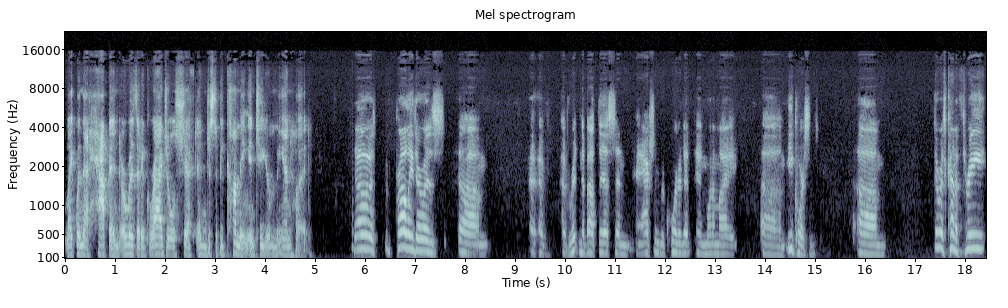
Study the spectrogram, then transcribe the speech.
like when that happened, or was it a gradual shift and just a becoming into your manhood? No, probably there was um, a, I've written about this and, and actually recorded it in one of my um, e-courses. Um, there was kind of three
